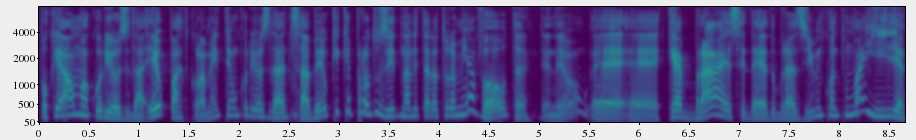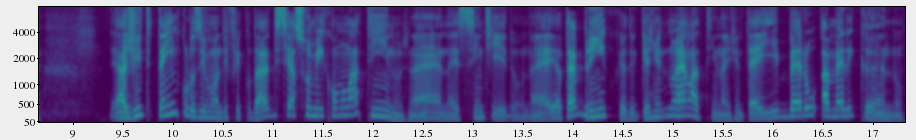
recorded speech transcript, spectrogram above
Porque há uma curiosidade. Eu, particularmente, tenho curiosidade de saber o que é produzido na literatura à minha volta, entendeu? É, é quebrar essa ideia do Brasil enquanto uma ilha. A gente tem, inclusive, uma dificuldade de se assumir como latinos, né? Nesse sentido, né? Eu até brinco que eu digo que a gente não é latino, a gente é ibero-americano.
